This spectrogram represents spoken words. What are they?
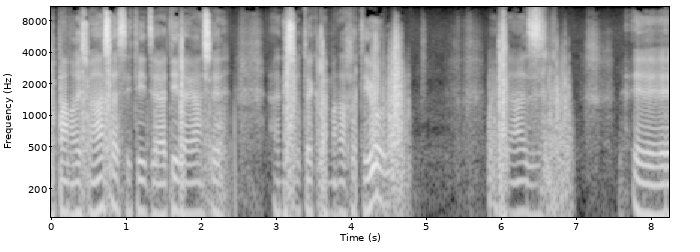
בפעם הראשונה שעשיתי את זה, הדיל היה שאני שותק במהלך הטיול, ואז אה,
